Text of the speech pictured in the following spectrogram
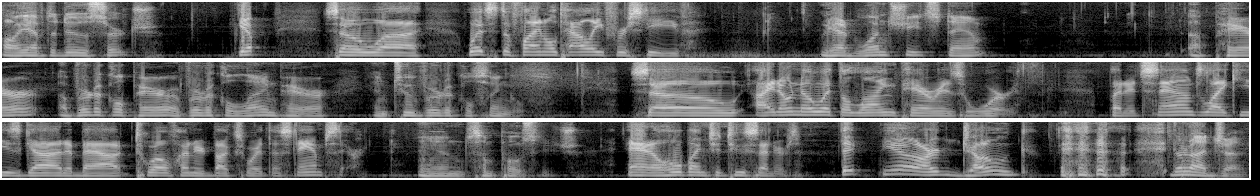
All you have to do is search. Yep. So, uh, what's the final tally for Steve? We had one sheet stamp, a pair, a vertical pair, a vertical line pair, and two vertical singles. So, I don't know what the line pair is worth, but it sounds like he's got about 1200 bucks worth of stamps there and some postage. and a whole bunch of two centers that, you know, are junk. They're not junk.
